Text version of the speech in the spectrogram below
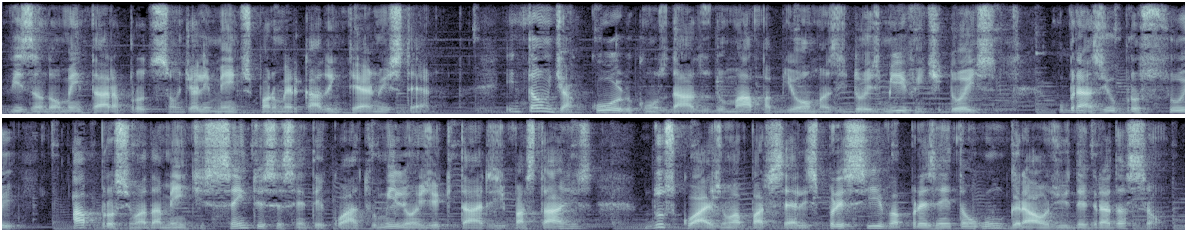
visando aumentar a produção de alimentos para o mercado interno e externo. Então, de acordo com os dados do Mapa Biomas de 2022, o Brasil possui aproximadamente 164 milhões de hectares de pastagens, dos quais uma parcela expressiva apresenta algum grau de degradação.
